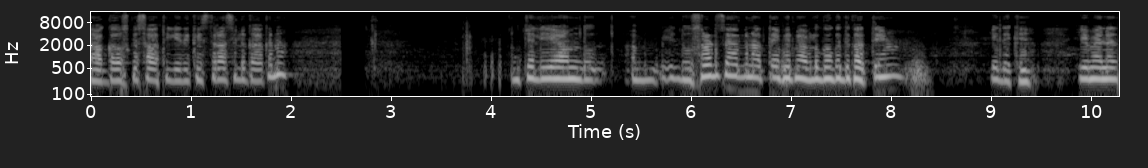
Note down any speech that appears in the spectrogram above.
धागा उसके साथ ये देखिए इस तरह से लगा कर ना। चलिए हम दो, अब दूसरा डिज़ाइन बनाते हैं फिर मैं आप लोगों को दिखाती हूँ। ये देखें ये मैंने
